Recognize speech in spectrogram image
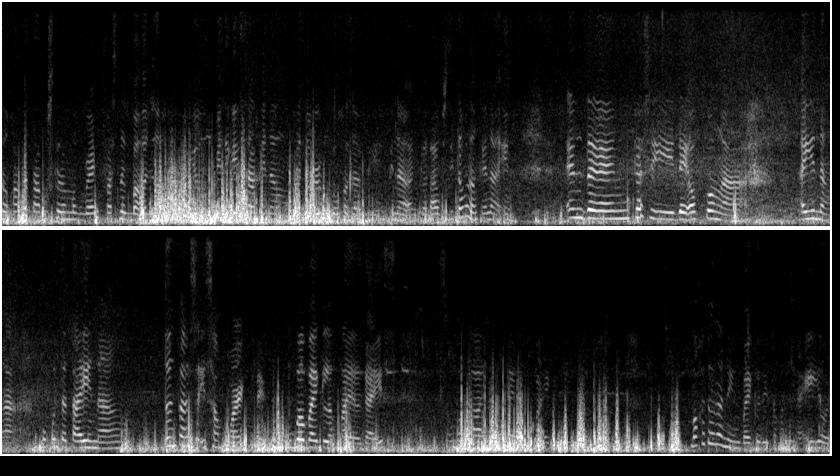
So, kakatapos ko lang mag-breakfast. Nagbaon lang ako yung binigay sa akin ng adorm ko kagabi. Pinaan ko. Tapos dito ko lang kinain. And then, kasi day off ko nga, ayun na nga, pupunta tayo ng doon pa sa isang park din. Magbabike lang tayo guys. So, mag-ano tayo ng bike dito. Na yung bike ko dito kanina? Eh, yun.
